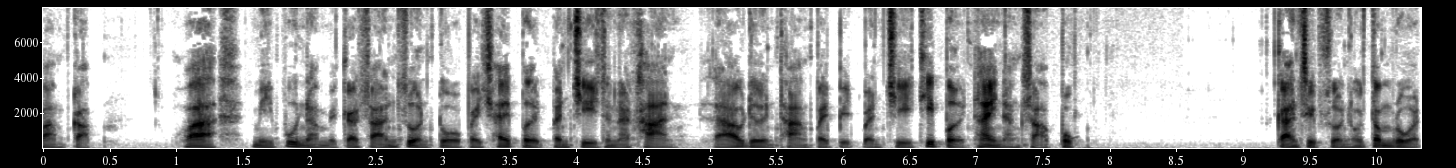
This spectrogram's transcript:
ความกลับ ว่ามีผู้นำเอกสารส่วนตัวไปใช้เปิดบัญชีธนาคาร แล้วเดินทางไปปิดบัญชีที่เปิดให้นางสาวปุ๊ก การสืบสวนของตำรวจ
